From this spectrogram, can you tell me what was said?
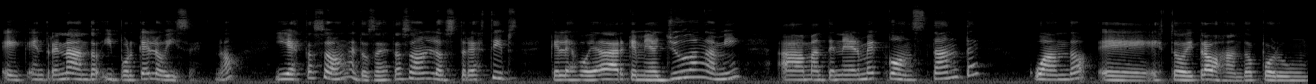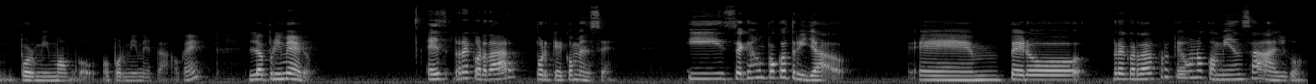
eh, entrenando y por qué lo hice, ¿no? Y estas son, entonces estas son los tres tips que les voy a dar que me ayudan a mí a mantenerme constante cuando eh, estoy trabajando por, un, por mi mom goal o por mi meta, ¿ok? Lo primero es recordar por qué comencé. Y sé que es un poco trillado, em, pero recordar por qué uno comienza algo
